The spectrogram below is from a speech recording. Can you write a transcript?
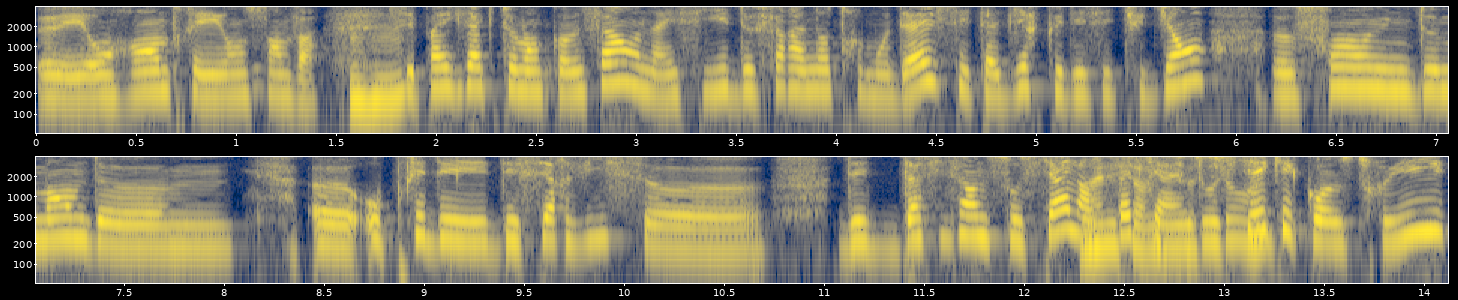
et on rentre et on s'en va. Mhm. C'est pas exactement comme ça ça, on a essayé de faire un autre modèle, c'est-à-dire que les étudiants font une demande auprès des, services d'assistance sociale. En fait, il y a un dossier qui est construit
